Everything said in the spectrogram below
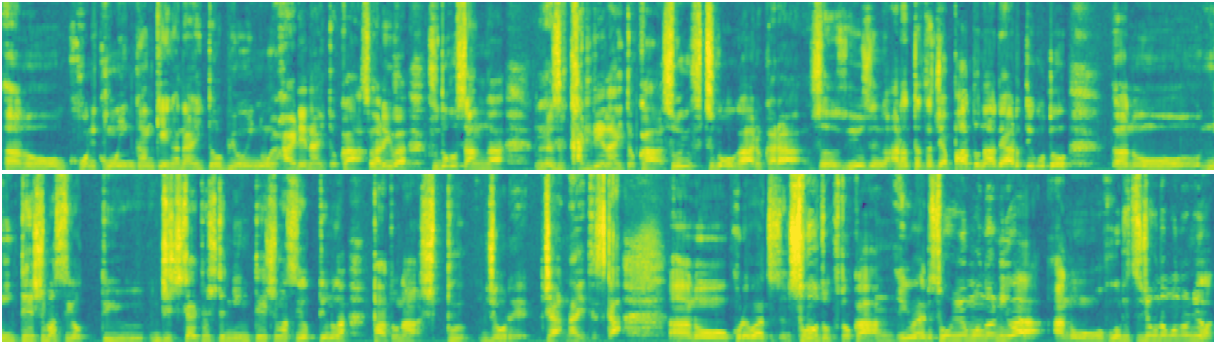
あのーここに婚姻関係がないと病院にも入れないとか、あるいは不動産が借りれないとか、そういう不都合があるから、そう要するにあなたたちはパートナーであるということを、あのー認定しますよっていう、自治体として認定しますよっていうのがパートナーシップ条例じゃないですか。あのーこれは相続とか、いわゆるそういうものには、あのー法律上のものには、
